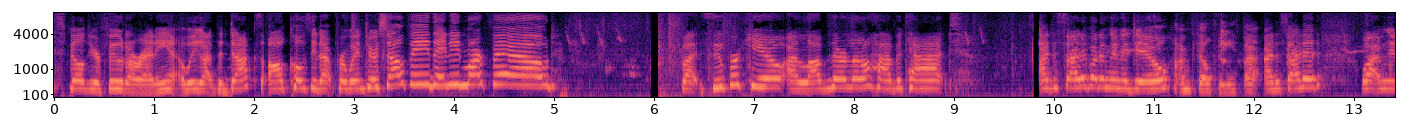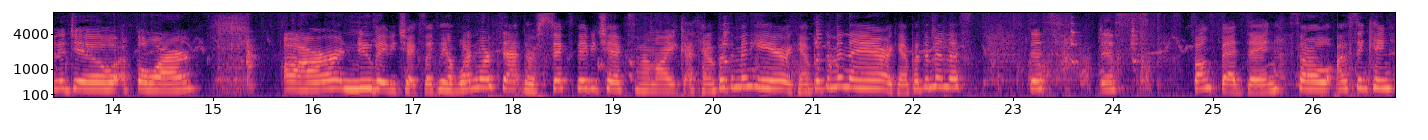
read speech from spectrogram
spilled your food already. We got the ducks all cozied up for winter. Sophie, they need more food. But super cute. I love their little habitat. I decided what I'm gonna do. I'm filthy, but I decided what I'm gonna do for our new baby chicks. Like we have one more set. There's six baby chicks, and I'm like, I can't put them in here. I can't put them in there. I can't put them in this, this, this bunk bed thing. So I was thinking,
